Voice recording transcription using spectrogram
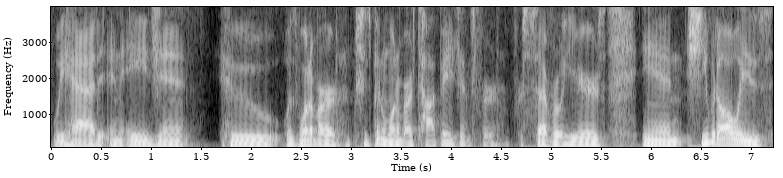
we had an agent who was one of our she's been one of our top agents for for several years and she would always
